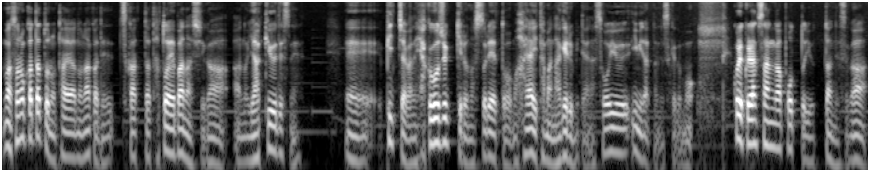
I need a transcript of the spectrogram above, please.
まあその方との対話の中で使った例え話があの野球ですね、えーピッチャーがね150キロのストレートを、まあ、速い球投げるみたいなそういう意味だったんですけどもこれクライアントさんがポッと言ったんですが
